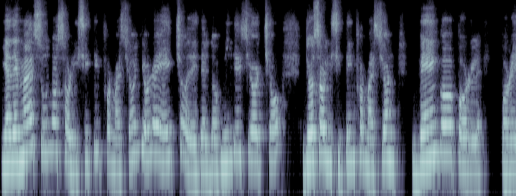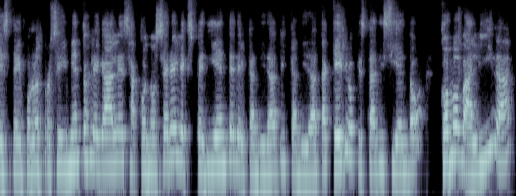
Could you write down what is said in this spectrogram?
Y además uno solicita información, yo lo he hecho desde el 2018, yo solicité información, vengo por, por, este, por los procedimientos legales a conocer el expediente del candidato y candidata, qué es lo que está diciendo, cómo valida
